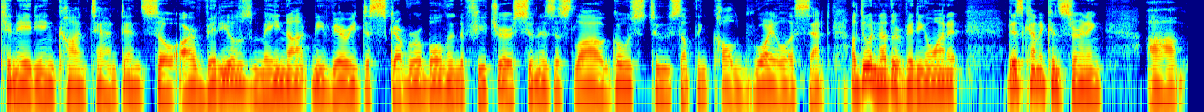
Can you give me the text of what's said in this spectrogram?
Canadian content. And so our videos may not be very discoverable in the future as soon as this law goes to something called royal assent. I'll do another video on it. It is kind of concerning. Um,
